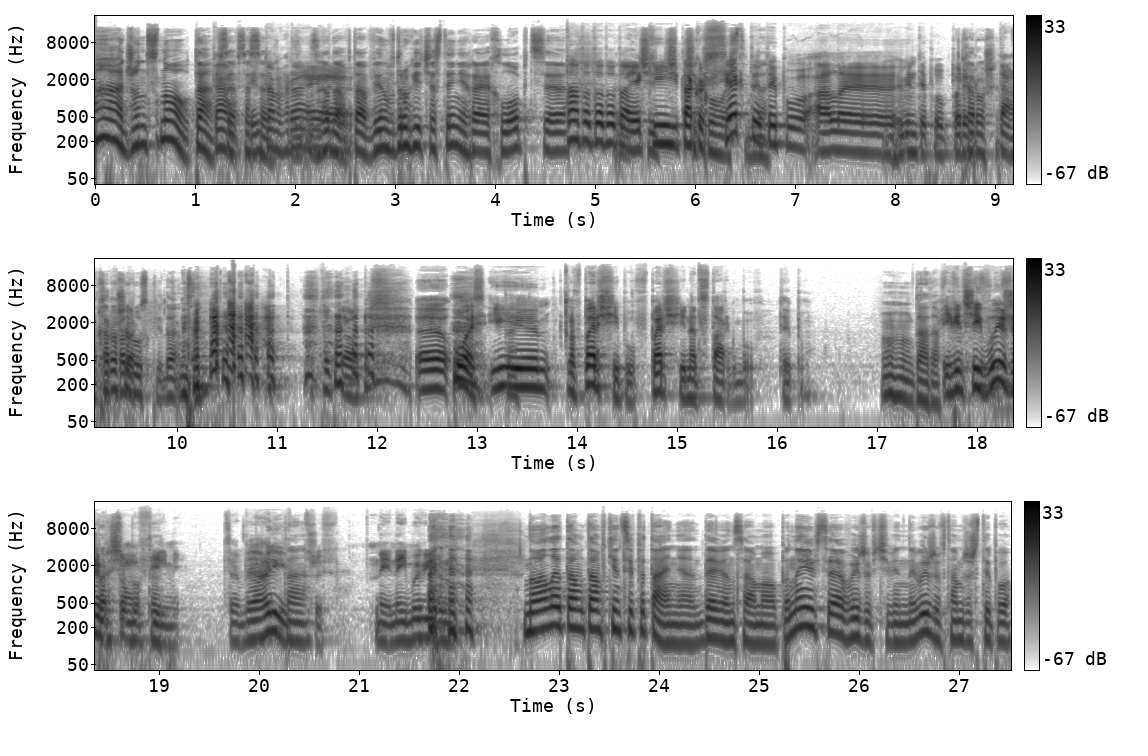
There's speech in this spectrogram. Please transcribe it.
А, Джон Сноу, так, Так, все, все, він все. там грає- Згадав, так, він в другій частині грає хлопця. Та, та, та, та, та, Чи- який чи- чи також когось секти, да. типу, але Мгм. він, типу, пере... Хороший, Та, та, хороший хоро- русський, да. Тобто, е, ось, і в першій був, в першій Нед Старк був, типу. І він ще й вижив в цьому фільмі. Це взагалі щось неймовірне. Ну, але там, там в кінці питання, де він саме опинився, вижив чи він не вижив. Там же ж, типу,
